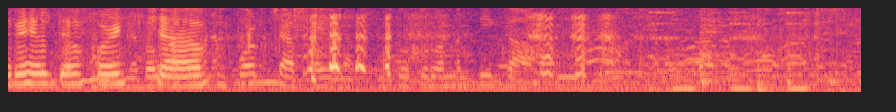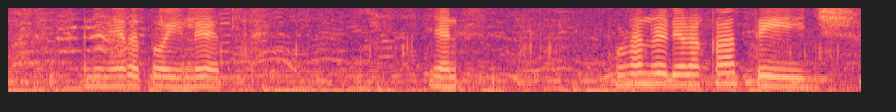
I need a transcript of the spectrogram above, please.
Very healthy ang pork chop. Ang pork chop ay natuturo ang mantika. Nira toilet. Yan. 400 era cottage.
